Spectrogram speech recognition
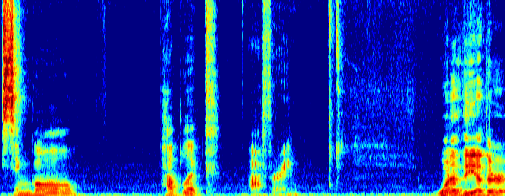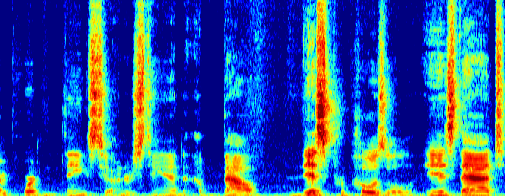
single public offering? One of the other important things to understand about this proposal is that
